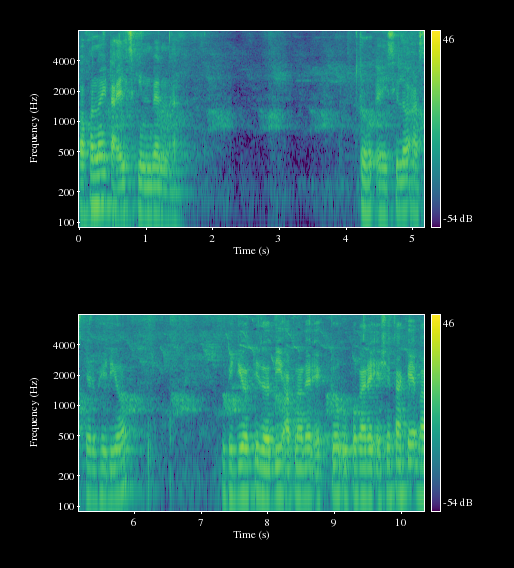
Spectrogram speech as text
কখনোই টাইলস কিনবেন না। তো এই ছিল আজকের ভিডিও ভিডিওটি যদি আপনাদের একটু উপকারে এসে থাকে বা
